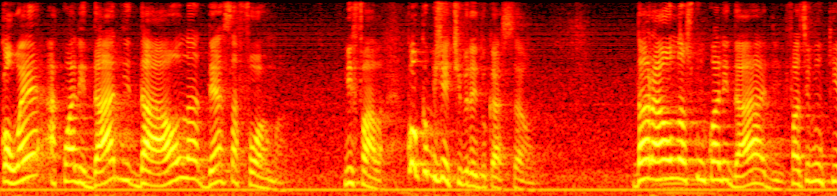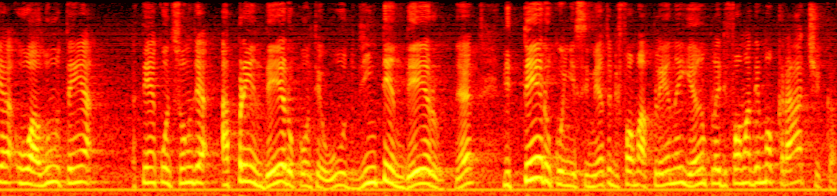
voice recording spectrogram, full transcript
qual é a qualidade da aula dessa forma? Me fala, qual é o objetivo da educação? Dar aulas com qualidade, fazer com que o aluno tenha, tenha condição de aprender o conteúdo, de entender, né? de ter o conhecimento de forma plena e ampla, de forma democrática.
